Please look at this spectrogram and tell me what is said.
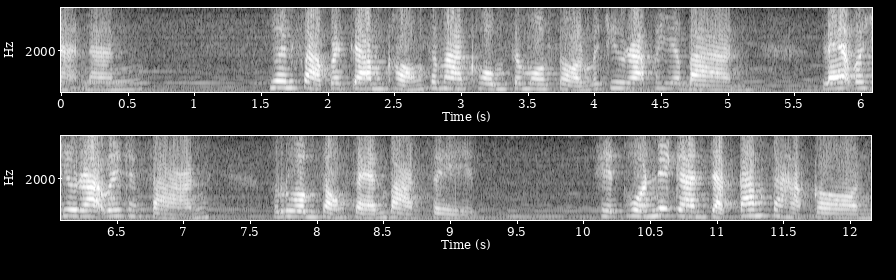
ณะนั้น เงินฝากประจำของสมาคมสโมสรวชิระพยาบาล และวชิระเวชศาสตร์รวม200,000บาทเศษ เหตุผลในการจัดตั้งสหกรณ์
